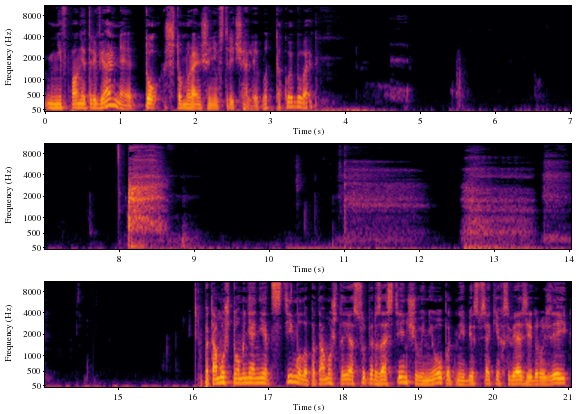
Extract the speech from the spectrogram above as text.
не вполне тривиальное, то, что мы раньше не встречали, вот такое бывает. Потому что у меня нет стимула, потому что я супер застенчивый, неопытный, без всяких связей, друзей,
